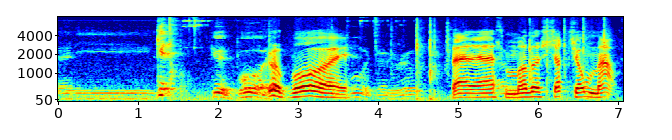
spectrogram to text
Ready, get it! Good boy. Good boy. Good boy, Badass mother, shut your mouth.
